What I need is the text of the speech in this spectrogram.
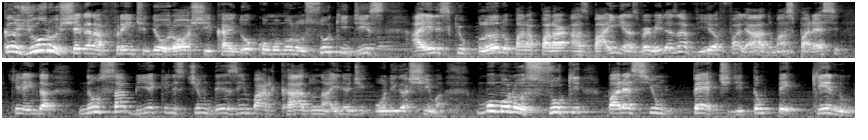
Kanjuro chega na frente de Orochi e Kaido como Momonosuke e diz a eles que o plano para parar as bainhas vermelhas havia falhado. Mas parece que ele ainda não sabia que eles tinham desembarcado na ilha de Onigashima. Momonosuke parece um pet de tão pequeno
